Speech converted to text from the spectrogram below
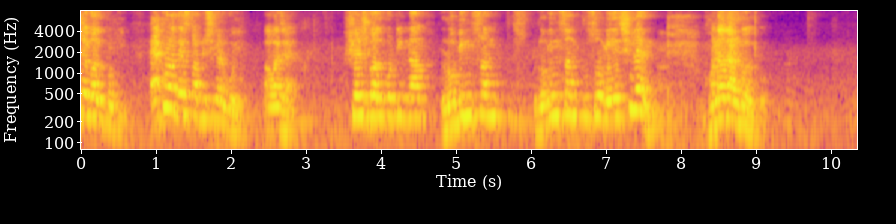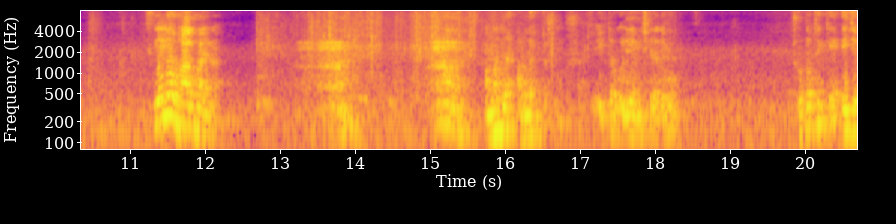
যে গল্পটি, এখনও দেশ পাবলিশিং এর বই পাওয়া যায়। শেষ গল্পটির নাম রবিনসন রবিনসন ক্রুসো মেয়ে ছিলেন? ঘনাদার গল্প। কোনো ভাগ হয় না। আমাদের আরও একটা সমস্যা আছে। এইটা বলেই আমি ছেড়ে দেবো। ছোট থেকে এই যে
